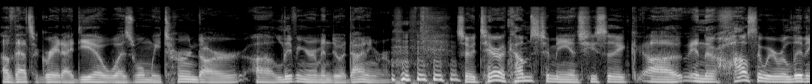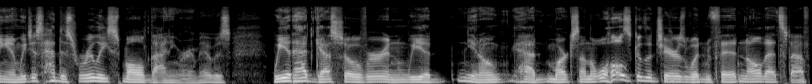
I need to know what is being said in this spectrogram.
of that's a great idea was when we turned our uh, living room into a dining room. so Tara comes to me and she's like, uh, in the house that we were living in, we just had this really small dining room. It was, we had had guests over and we had, you know, had marks on the walls because the chairs wouldn't fit and all that stuff.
